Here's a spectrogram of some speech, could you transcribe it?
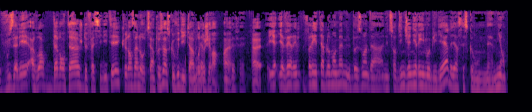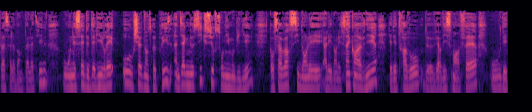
vous allez avoir davantage de facilité que dans un autre. C'est un peu ça ce que vous dites, hein, Bruno Girard. Tout à fait. Il, y avait véritablement même le besoin d'une sorte d'ingénierie immobilière. D'ailleurs, c'est ce qu'on a mis en place à la Banque Palatine, où on essaie de délivrer au chef d'entreprise un diagnostic sur son immobilier pour savoir si dans les, allez, dans les cinq ans à venir, il y a des travaux de verdissement à faire ou des,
